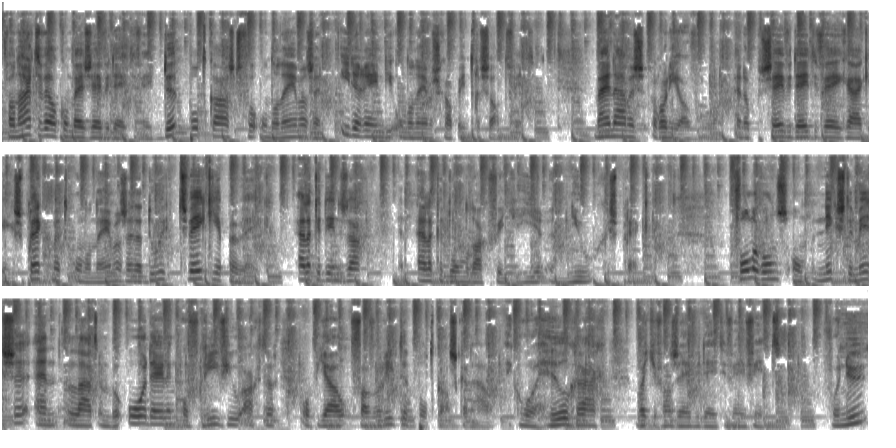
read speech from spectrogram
Van harte welkom bij 7D TV, de podcast voor ondernemers en iedereen die ondernemerschap interessant vindt. Mijn naam is Ronnie Overhoorn en op 7D TV ga ik in gesprek met ondernemers en dat doe ik twee keer per week. Elke dinsdag en elke donderdag vind je hier een nieuw gesprek. Volg ons om niks te missen en laat een beoordeling of review achter op jouw favoriete podcastkanaal. Ik hoor heel graag wat je van 7D TV vindt. Voor nu,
